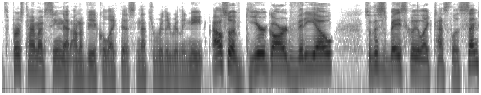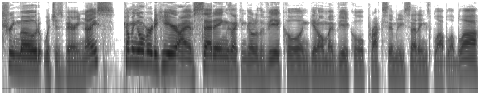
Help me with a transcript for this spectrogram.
It's the first time I've seen that on a vehicle like this, and that's really, really neat. I also have gear guard video. So this is basically like Tesla's Sentry mode, which is very nice. Coming over to here, I have settings. I can go to the vehicle and get all my vehicle proximity settings, blah, blah, blah.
